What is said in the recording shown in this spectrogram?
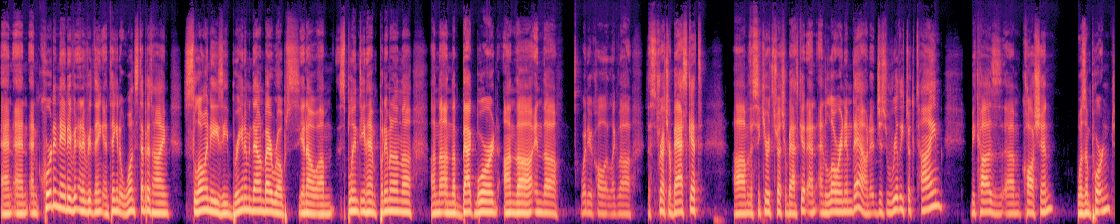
and and and coordinating and everything, and taking it one step at a time, slow and easy, bringing him down by ropes, you know, um, splinting him, putting him on the on the on the backboard, on the in the what do you call it, like the the stretcher basket. um, the secured stretcher basket, and and lowering him down. It just really took time because um, caution was important,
